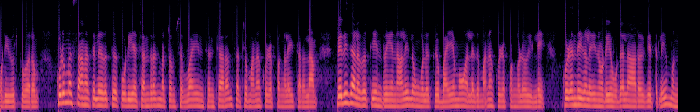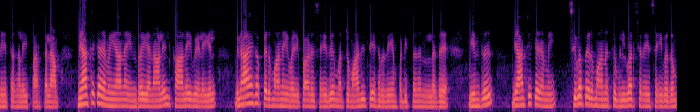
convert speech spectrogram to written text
முடிவிற்கு வரும். குடும்பஸ்தானத்தில் இருக்கக்கூடிய சந்திரன் மற்றும் செவ்வாயின் சஞ்சாரம் சற்று மனக்குழப்பங்களை தரலாம். பெரிதளவுக்கு இன்றைய நாளில் உங்களுக்கு பயமோ அல்லது மனக்குழப்பங்களோ இல்லை. குழந்தைகளினுடைய உடல் ஆரோக்கியத்திலே முன்னேற்றங்களை பார்க்கலாம். ஞாயிற்றுக்கிழமையான இன்றைய நாளில் காலை வேளையில் விநாயக பெருமானை வழிபாடு செய்து மற்றும் ஆதித்ய ஹிருதயம் படிப்பது நல்லது. இன்று ஞாயிற்றுக்கிழமை சிவபெருமானுக்கு வில்வர்ச்சனை செய்வதும்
